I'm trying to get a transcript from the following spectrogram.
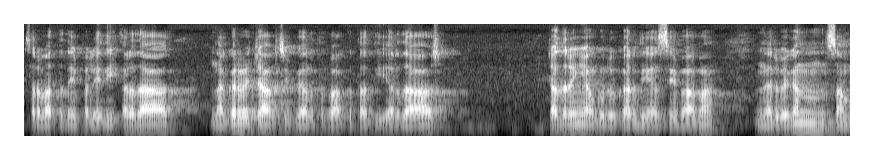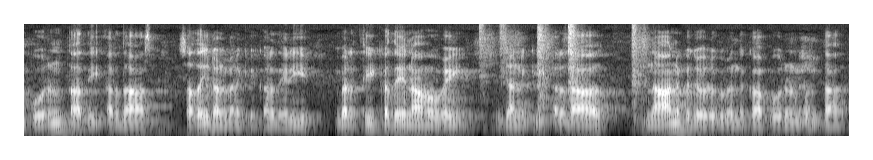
ਸਰਬੱਤ ਦੇ ਭਲੇ ਦੀ ਅਰਦਾਸ, ਨਗਰ ਵਿੱਚ ਆਪਸੀ ਪਿਆਰ ਤਪਾਕਤਾ ਦੀ ਅਰਦਾਸ। ਚੱਲ ਰਹੀਆਂ ਗੁਰੂ ਘਰ ਦੀਆਂ ਸੇਵਾਵਾਂ, ਨਿਰਵਿਘਨ ਸੰਪੂਰਨਤਾ ਦੀ ਅਰਦਾਸ ਸਦਾ ਹੀ ਰਲ ਮਿਲ ਕੇ ਕਰਦੇ ਰਹੀਏ। ਬਿਰਥੀ ਕਦੇ ਨਾ ਹੋਵੇ ਜਨ ਕੀ ਅਰਦਾਸ। ਨਾਨਕ ਜੋ ਰਗਵਿੰਦ ਕਾ ਪੂਰਨ ਗੁਣਤਾ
